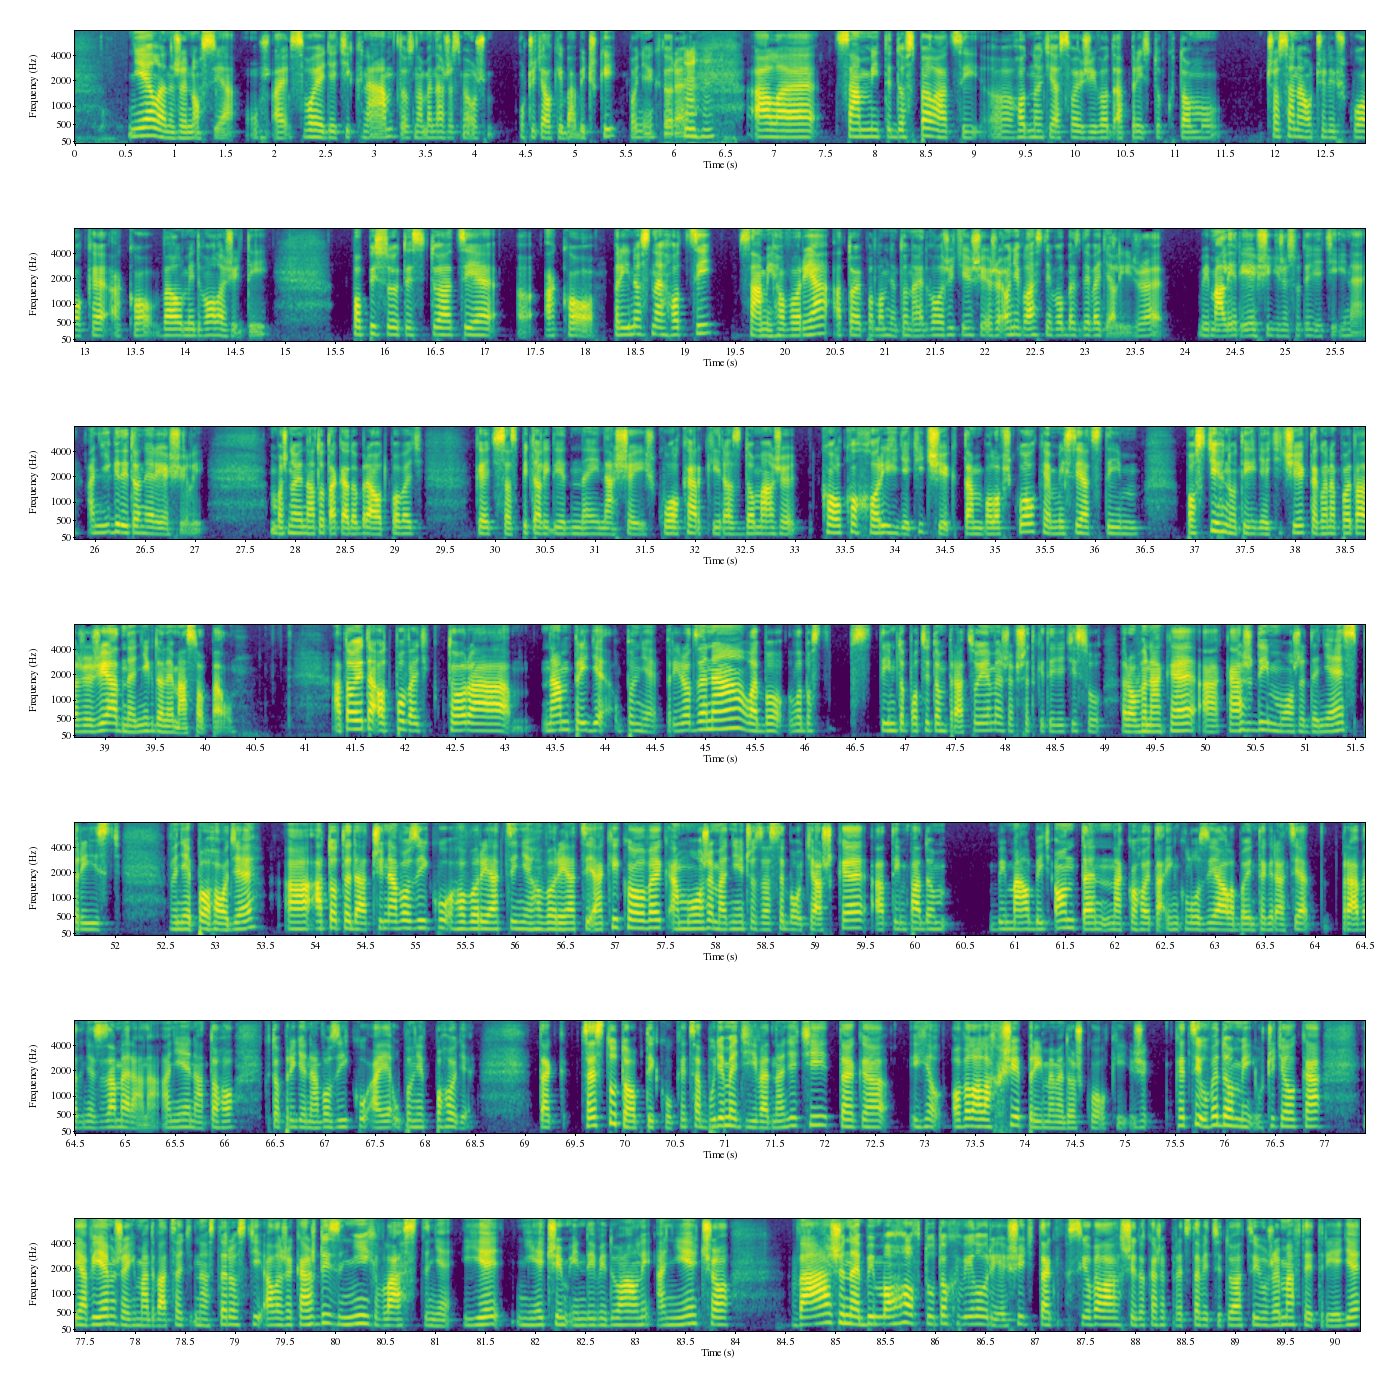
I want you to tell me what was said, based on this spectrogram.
nie len, že nosia už aj svoje deti k nám, to znamená, že sme už učiteľky babičky po niektoré, uh-huh. ale sami tí dospeláci uh, hodnotia svoj život a prístup k tomu, čo sa naučili v škôlke, ako veľmi dôležitý. Popisujú tie situácie uh, ako prínosné, hoci sami hovoria, a to je podľa mňa to najdôležitejšie, že oni vlastne vôbec nevedeli, že by mali riešiť, že sú tie deti iné. A nikdy to neriešili. Možno je na to taká dobrá odpoveď, keď sa spýtali jednej našej škôlkarky raz doma, že koľko chorých detičiek tam bolo v škôlke, mysliac tým postihnutých detičiek, tak ona povedala, že žiadne, nikto nemá sopel. A to je tá odpoveď, ktorá nám príde úplne prirodzená, lebo, lebo s, týmto pocitom pracujeme, že všetky tie deti sú rovnaké a každý môže dnes prísť v nepohode a, a to teda či na vozíku, hovoriaci, nehovoriaci, akýkoľvek a môže mať niečo za sebou ťažké a tým pádom by mal byť on ten, na koho je tá inklúzia alebo integrácia práve dnes zameraná a nie na toho, kto príde na vozíku a je úplne v pohode. Tak cez túto optiku, keď sa budeme dívať na deti, tak eh, ich oveľa ľahšie príjmeme do škôlky. Že keď si uvedomí učiteľka, ja viem, že ich má 20 na starosti, ale že každý z nich vlastne je niečím individuálny a niečo vážne by mohol v túto chvíľu riešiť, tak si oveľa ľahšie dokáže predstaviť situáciu, že má v tej triede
